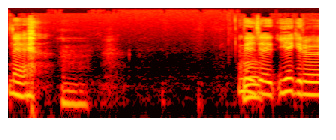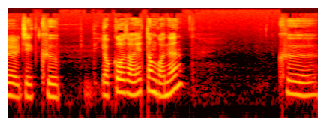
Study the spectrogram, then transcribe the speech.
네. 음. 근데 그- 이제 이 얘기를 이제 그 엮어서 했던 거는 그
